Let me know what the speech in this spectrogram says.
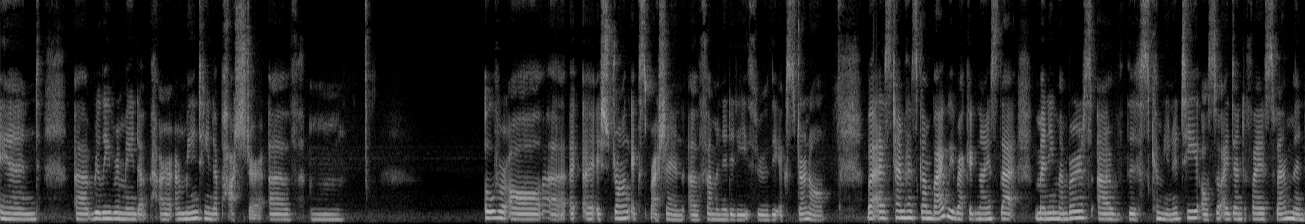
and uh, really remained a, or, or, maintained a posture of um, overall uh, a, a, strong expression of femininity through the external. But as time has gone by, we recognize that many members of this community also identify as femme and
